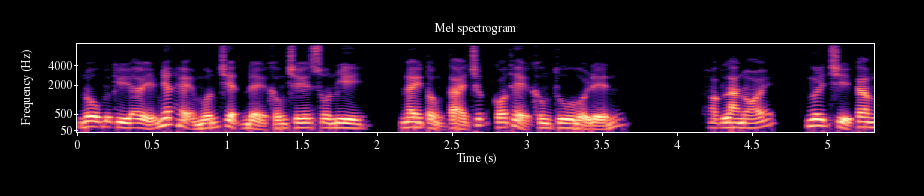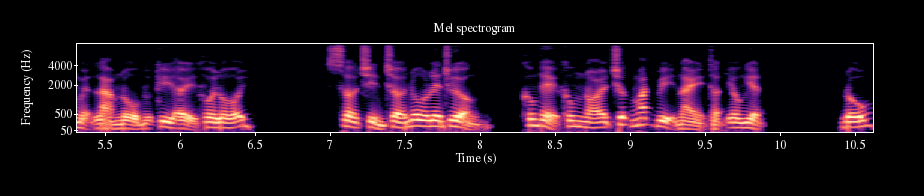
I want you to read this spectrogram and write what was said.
Nô kỳ ấy nhất hệ muốn triệt để khống chế sony, nay tổng tài chức có thể không thu hồi đến. Hoặc là nói, ngươi chỉ cam nguyện làm nổ bự kỳ ấy khôi lỗi. Sợ chỉnh chờ nô lên trường không thể không nói trước mắt vị này thật yêu nghiệt. Đỗ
